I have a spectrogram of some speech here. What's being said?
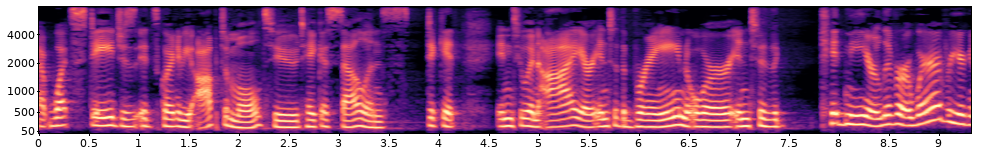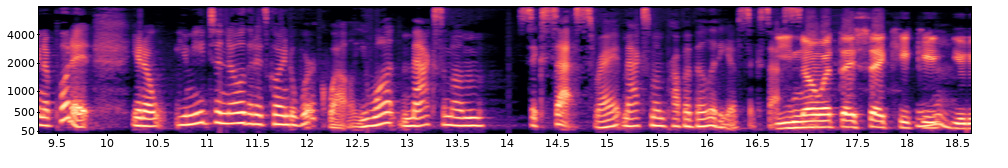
at what stage is it's going to be optimal to take a cell and stick it into an eye or into the brain or into the kidney or liver or wherever you're going to put it, you know, you need to know that it's going to work well. You want maximum success, right? Maximum probability of success. You know what they say, Kiki? Yeah. You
